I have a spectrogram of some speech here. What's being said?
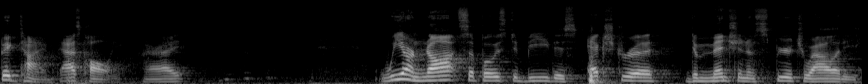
Big time. Ask Holly, all right? We are not supposed to be this extra dimension of spirituality.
